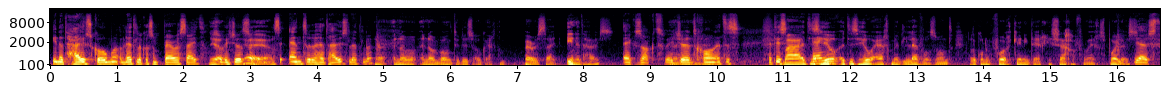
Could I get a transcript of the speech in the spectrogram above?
in het huis komen, letterlijk als een parasite. Ja. Zo, weet je, ja, ja. Ze enteren het huis, letterlijk. Ja, en, dan, en dan woont er dus ook echt een parasite in het huis. Exact, weet je, het, gewoon, het is het is maar het is, heel, het is heel erg met levels. Want dat kon ik vorige keer niet tegen je zeggen vanwege spoilers. Juist.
